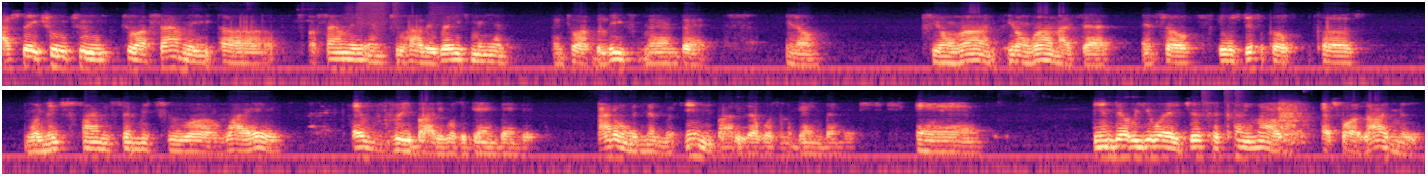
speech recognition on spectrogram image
I stayed true to to our family, uh, our family, and to how they raised me, and, and to our belief, man, that you know, if you don't run, you don't run like that. And so it was difficult because when they finally sent me to uh, YA, everybody was a gangbanger. I don't remember anybody that wasn't a gangbanger. And NWA just had came out, as far as I knew.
